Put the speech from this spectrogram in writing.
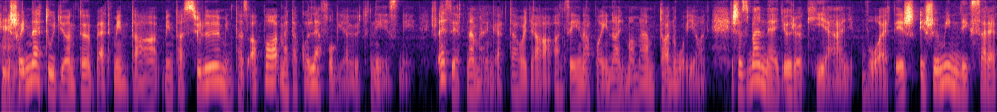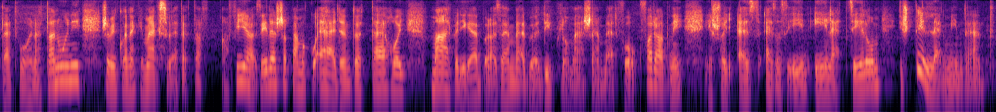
Hmm. És hogy ne tudjon többet, mint a, mint a szülő, mint az apa, mert akkor le fogja őt nézni. Ezért nem engedte, hogy a, az én apai nagymamám tanuljon. És ez benne egy örök hiány volt, és, és ő mindig szeretett volna tanulni, és amikor neki megszületett a, a fia, az édesapám, akkor eldöntötte, hogy már pedig ebből az emberből diplomás ember fogok faragni, és hogy ez, ez az én életcélom, és tényleg mindent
